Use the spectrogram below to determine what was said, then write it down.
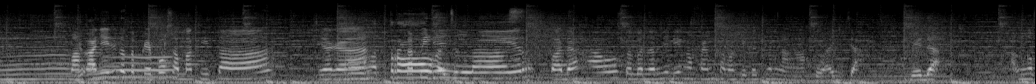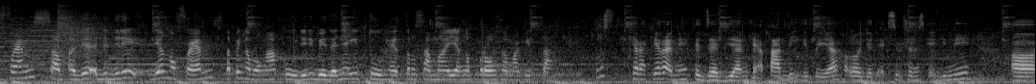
Hmm, Makanya ya dia tetap kepo sama kita, ya kan? Oh, nge-troll, Tapi dia nyindir, padahal sebenarnya dia ngefans sama kita cuman nggak ngaku aja. Beda. Ngefans sama dia, dia jadi dia ngefans tapi nggak mau ngaku. Jadi bedanya itu hater sama yang ngepro sama kita. Terus kira-kira nih kejadian kayak tadi gitu ya, lo jadi exhibitionist kayak gini eh,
